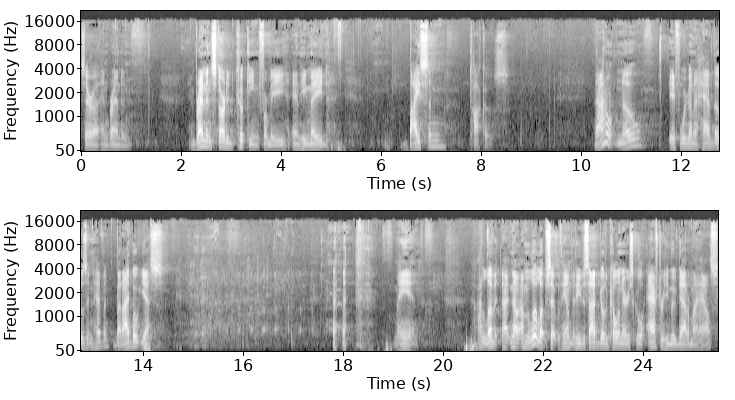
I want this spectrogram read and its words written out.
Sarah and Brandon. And Brandon started cooking for me, and he made bison tacos. Now, I don't know if we're going to have those in heaven, but I vote yes. Man, I love it. I, now, I'm a little upset with him that he decided to go to culinary school after he moved out of my house,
